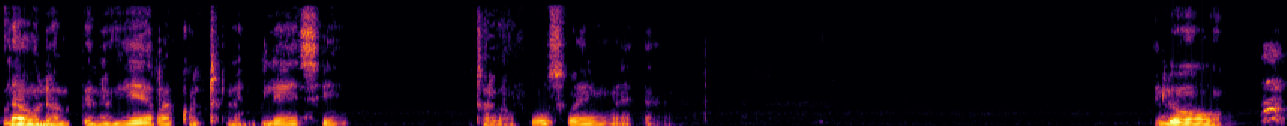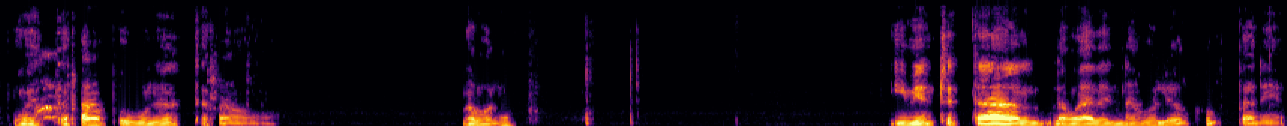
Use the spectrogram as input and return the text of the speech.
Napoleón peleó guerra contra los ingleses, contra los rusos. Eh, y lo, lo desterraron, pues murió desterrado Napoleón. Y mientras está la weá del Napoleón, compadre,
